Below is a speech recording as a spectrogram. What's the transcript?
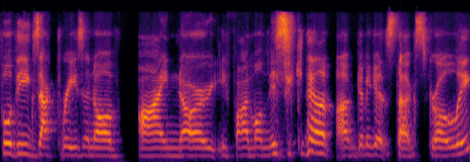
for the exact reason of I know if I'm on this account, I'm going to get stuck scrolling.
